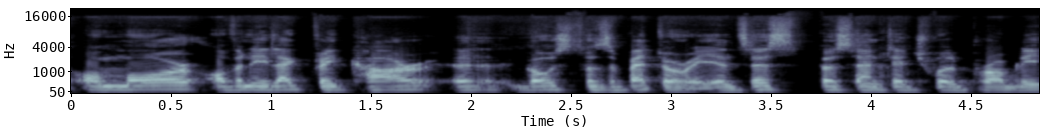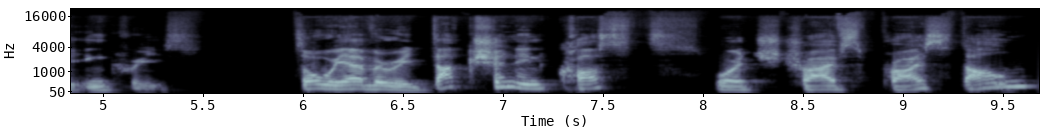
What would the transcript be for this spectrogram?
or more of an electric car uh, goes to the battery, and this percentage will probably increase. So we have a reduction in costs, which drives price down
